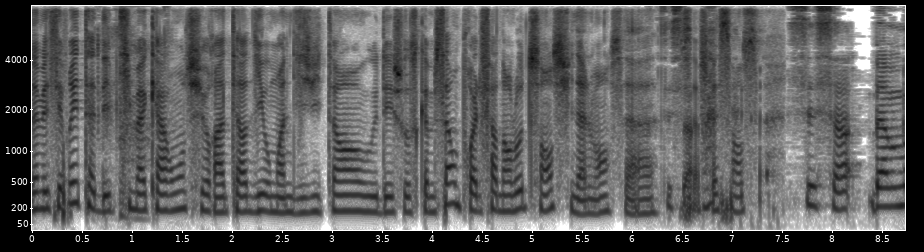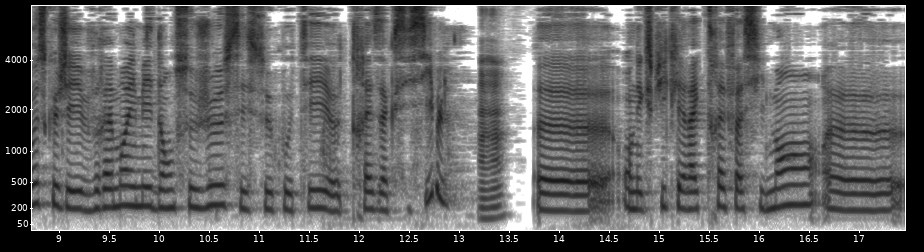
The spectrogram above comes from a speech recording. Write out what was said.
Non, mais c'est vrai, t'as des petits macarons sur interdit au moins de 18 ans ou des choses comme ça. On pourrait le faire dans l'autre sens finalement. Ça, ça. ça ferait sens. c'est ça. Ben moi, ce que j'ai vraiment aimé dans ce jeu, c'est ce côté euh, très accessible. Mmh. Euh, on explique les règles très facilement. Euh,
